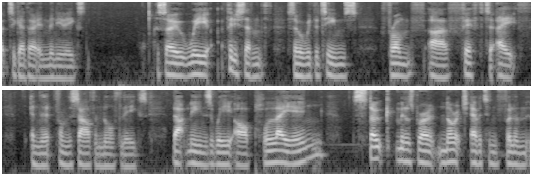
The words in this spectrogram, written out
put together in mini leagues. So we finished seventh. So we're with the teams from uh, fifth to eighth in the from the south and north leagues, that means we are playing Stoke, Middlesbrough, Norwich, Everton, Fulham,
